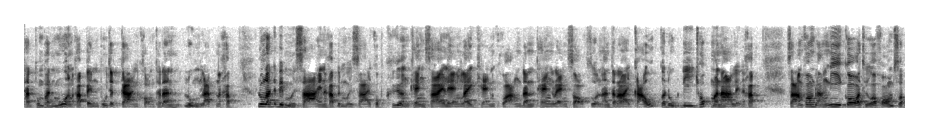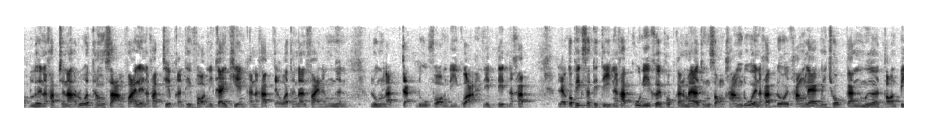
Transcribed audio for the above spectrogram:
ทัศน์พุ่มพันธ์ม่วงนะครับเป็นผู้จัดการของทางด้านลุงรัตน์นะครับลุงรัตน์ได้เป็นมวยซ้ายนะครับเป็นมวยซ้ายครบเครื่องแข้งซ้ายแรงไล่แขนขวางดันแทงแรงศอกส่วนอันตรายเก๋ากระดูกดีชกมานานเลยนะครับ สามฟอร์มหลังนี่ก็ถือว่าฟอร์มสดเลยนะครับชนะรวดทั้ง 3 ไฟล์เลยนะครับเทียบกันที่ฟอร์มนี้ใกล้เคียงกันนะครับแต่ว่าทางด้านฝ่ายน้ำเงินลุงรัตจะดูฟอร์มดีกว่านิดๆนะครับ แล้วก็พลิกสถิตินะครับคู่นี้เคยพบกันมาแล้วถึง 2 ครั้งด้วยนะครับโดยครั้งแรกในชกกันเมื่อตอนปี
